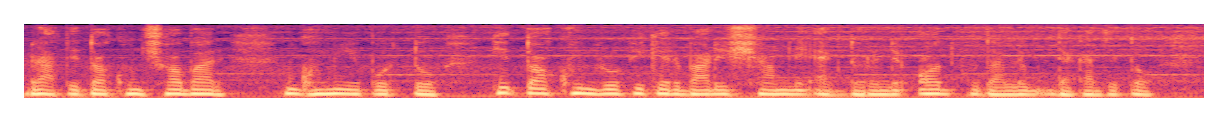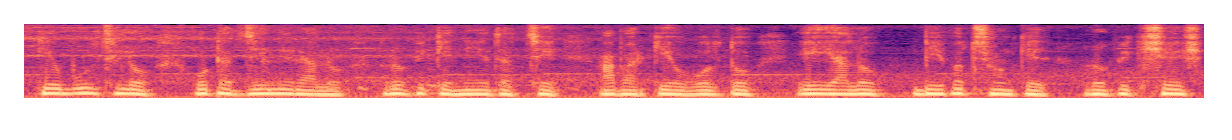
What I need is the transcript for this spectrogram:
রাতে তখন সবার ঘুমিয়ে পড়তো। কি তখন রফিকের বাড়ির সামনে এক ধরনের অদ্ভুত আলো দেখা যেত। কেউ বলছিল, ওটা জিনের আলো রফিকে নিয়ে যাচ্ছে। আবার কেউ বলতো, এই আলো বিপদ সংকেত রফিক শেষ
